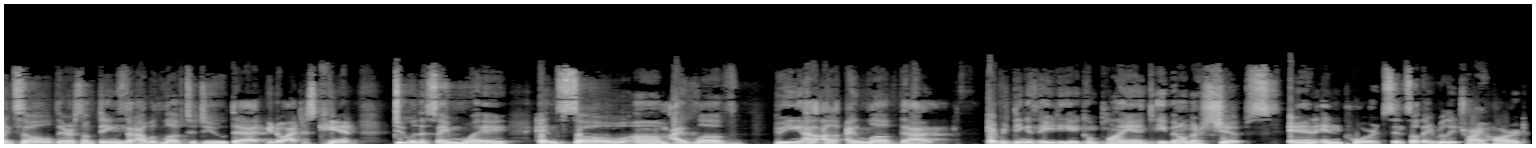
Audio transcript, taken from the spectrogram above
and so there are some things that I would love to do that, you know, I just can't do in the same way. And so, um, I love being, I, I love that everything is ADA compliant, even on their ships and in ports. And so they really try hard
